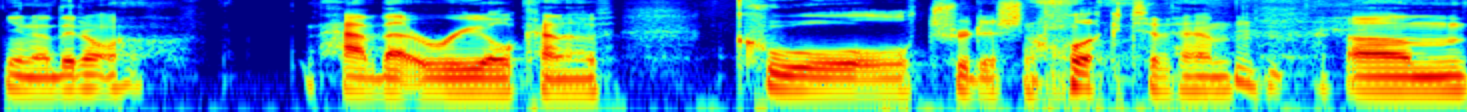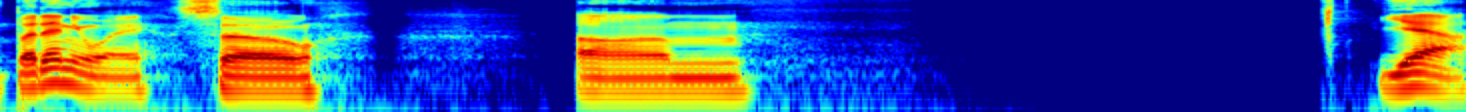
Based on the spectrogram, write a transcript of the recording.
you know, they don't have that real kind of cool traditional look to them. um, but anyway, so, um, yeah,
